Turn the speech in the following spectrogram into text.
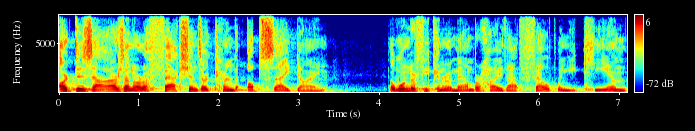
Our desires and our affections are turned upside down. I wonder if you can remember how that felt when you came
